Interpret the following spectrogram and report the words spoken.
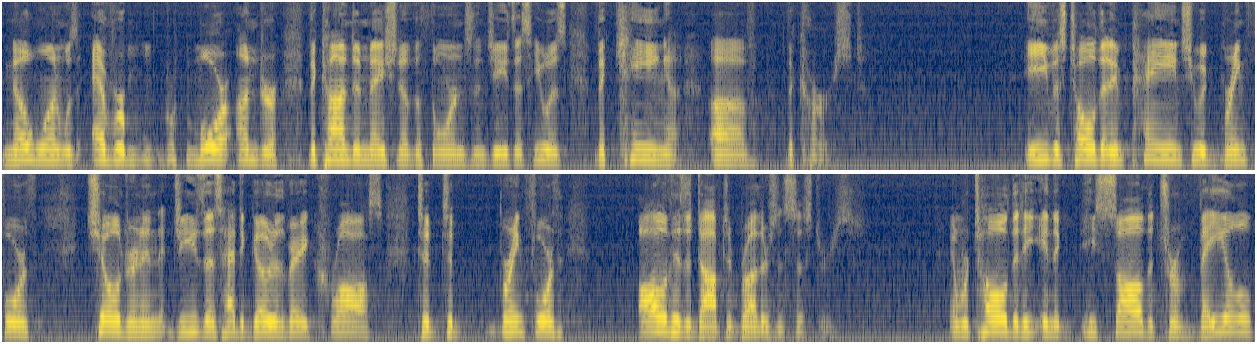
No one was ever more under the condemnation of the thorns than Jesus. He was the king of the cursed. Eve is told that in pain she would bring forth children, and Jesus had to go to the very cross to, to bring forth all of his adopted brothers and sisters. And we're told that he, in the, he saw the travail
